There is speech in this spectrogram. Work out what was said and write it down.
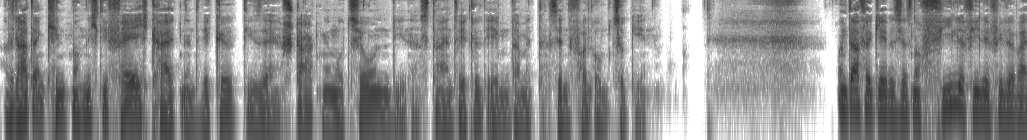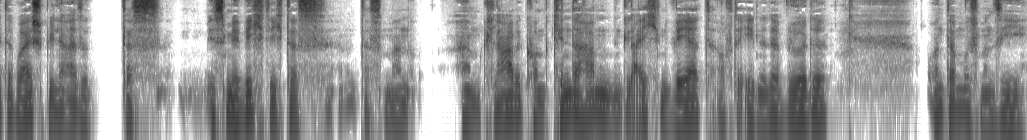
Also da hat ein Kind noch nicht die Fähigkeiten entwickelt, diese starken Emotionen, die das da entwickelt, eben damit sinnvoll umzugehen. Und dafür gäbe es jetzt noch viele, viele, viele weitere Beispiele. Also das ist mir wichtig, dass, dass man ähm, klar bekommt, Kinder haben den gleichen Wert auf der Ebene der Würde und da muss man sie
